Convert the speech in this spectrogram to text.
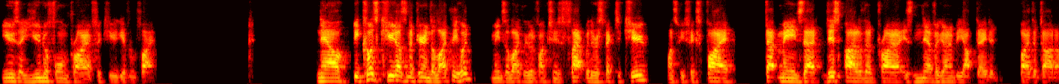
use a uniform prior for Q given phi. Now, because Q doesn't appear in the likelihood, means the likelihood function is flat with respect to Q. Once we fix phi, that means that this part of the prior is never going to be updated by the data.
